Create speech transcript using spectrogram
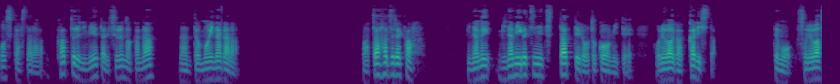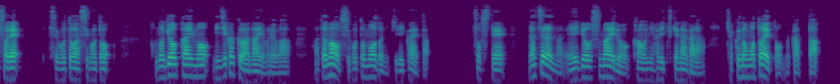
もしかしたらカップルに見えたりするのかな？なんて思いながら。また外れか。南南口に突っ立っている男を見て、俺はがっかりした。でも、それはそれ。仕事は仕事。この業界も短くはない俺は、頭を仕事モードに切り替えた。そして、ナチュラルな営業スマイルを顔に貼り付けながら、客のもとへと向かった。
